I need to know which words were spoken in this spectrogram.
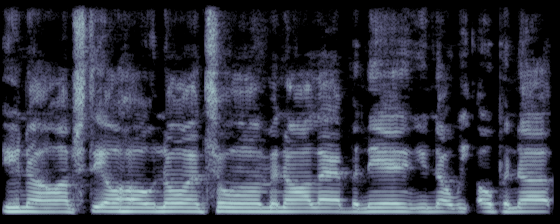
you know, I'm still holding on to them and all that. But then, you know, we open up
